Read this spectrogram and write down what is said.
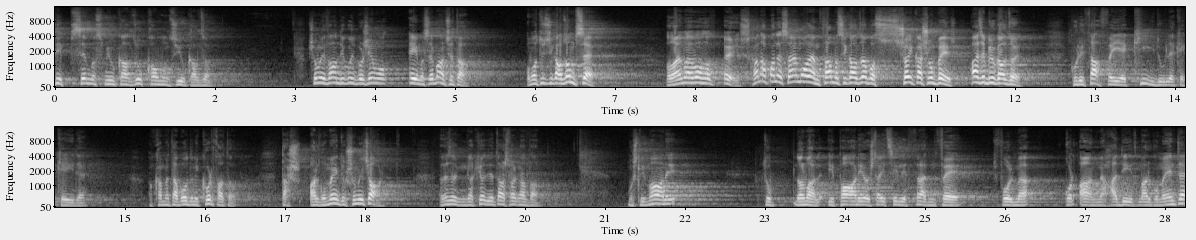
di pse mos me ju kallzu, ka mundësi ju kallzon. Shko me i thanë dikujt për shembull, ej, mos e ban qeta. Ama ti s'i kallzon pse? Edhe e ma vonë, ej, s'ka naj palë send e madhe, më tha mos i kallzo, po s'shoh ka shumë peshë. Hajt se po ju kallzoj. Kur i tha fejekidu leke kejde, Kanë me ta bo do një kurth ato. Tash argumenti shumë i qartë. Dhe nga kjo dijetarët çfarë kanë thënë? Muslimani ktu normal i pari është ai i cili thret në fe, të fol me Kur'an, me hadith, me argumente,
